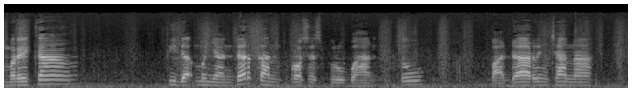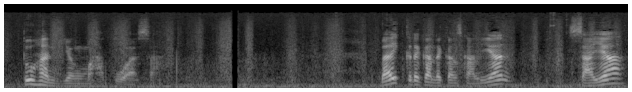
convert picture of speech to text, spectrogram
mereka tidak menyandarkan proses perubahan itu pada rencana Tuhan yang Maha Kuasa. Baik rekan-rekan sekalian, saya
